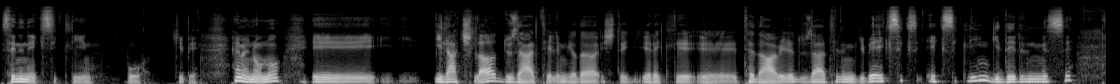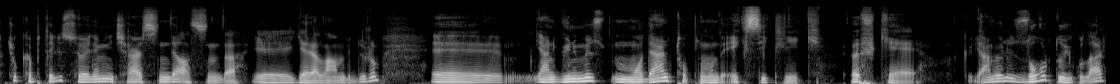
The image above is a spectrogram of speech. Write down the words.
Senin eksikliğin bu gibi. Hemen onu e, ilaçla düzeltelim ya da işte gerekli e, tedaviyle düzeltelim gibi eksik eksikliğin giderilmesi çok kapitalist söylemin içerisinde aslında e, yer alan bir durum. E, yani günümüz modern toplumunda eksiklik, öfke, yani böyle zor duygular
